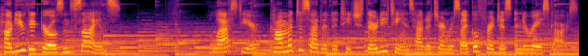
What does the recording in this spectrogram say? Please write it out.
How do you get girls into science? Last year, ComEd decided to teach 30 teens how to turn recycled fridges into race cars.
